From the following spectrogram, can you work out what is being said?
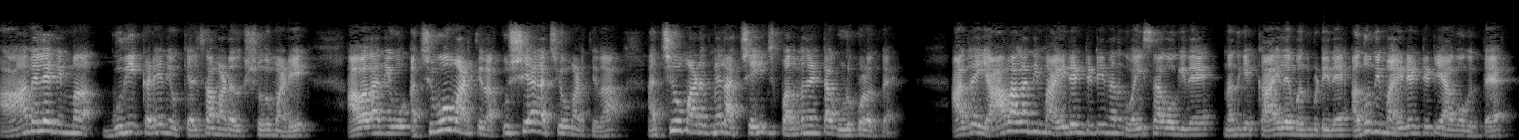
ಆಮೇಲೆ ನಿಮ್ಮ ಗುರಿ ಕಡೆ ನೀವು ಕೆಲಸ ಮಾಡೋದಕ್ಕೆ ಶುರು ಮಾಡಿ. ಆವಾಗ ನೀವು ಅಚೀವ್ ಮಾಡ್ತೀರಾ, ಖುಷಿಯಾಗಿ ಅಚೀವ್ ಮಾಡ್ತೀರಾ ಅಚೀವ್ ಮಾಡಿದ್ಮೇಲೆ ಆ ಚೇಂಜ್ ಪರ್ಮನೆಂಟ್ ಆಗಿ ಉಳ್ಕೊಳ್ಳುತ್ತೆ. ಆದ್ರೆ ಯಾವಾಗ ನಿಮ್ಮ ಐಡೆಂಟಿಟಿ ನನಗೆ ವಯಸ್ಸಾಗೋಗಿದೆ, ನನಗೆ ಕಾಯಿಲೆ ಬಂದ್ಬಿಟ್ಟಿದೆ, ಅದು ನಿಮ್ಮ ಐಡೆಂಟಿಟಿ ಆಗೋಗುತ್ತೆ.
